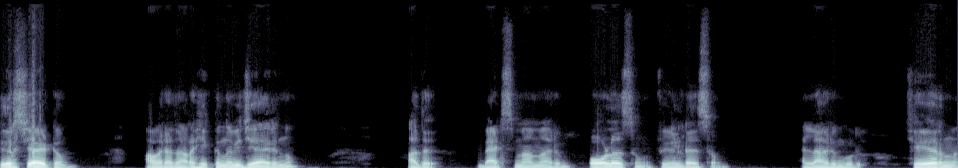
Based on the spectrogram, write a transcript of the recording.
തീർച്ചയായിട്ടും അവരത് അർഹിക്കുന്ന വിജയമായിരുന്നു. അത് ബാറ്റ്സ്മാൻമാരും ബോളേഴ്സും ഫീൽഡേഴ്സും എല്ലാവരും കൂടി ചേർന്ന്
